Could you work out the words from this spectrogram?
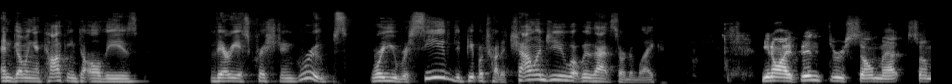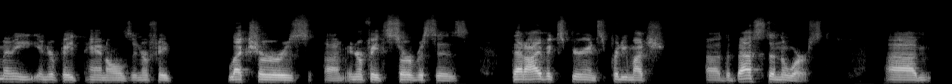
and going and talking to all these various Christian groups? Were you received? Did people try to challenge you? What was that sort of like? You know, I've been through so met so many interfaith panels, interfaith lectures, um, interfaith services that I've experienced pretty much uh, the best and the worst. Um,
